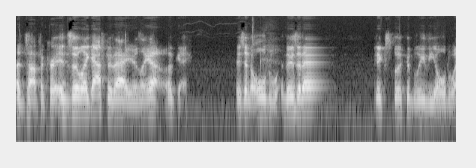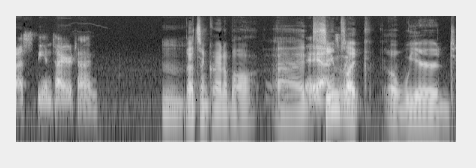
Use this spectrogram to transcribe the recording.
on top of cra- and so like after that you're like oh okay there's an old there's an inexplicably the old west the entire time Mm. That's incredible. Uh, it Yeah, seems like a weird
